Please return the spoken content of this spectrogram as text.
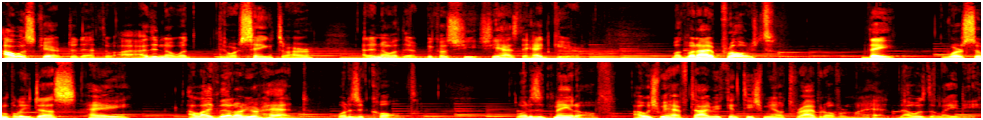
I was scared to death. I, I didn't know what they were saying to her. I didn't know what they because she she has the headgear. But when I approached, they were simply just, hey, I like that on your head. What is it called? What is it made of? I wish we have time. You can teach me how to wrap it over my head. That was the lady.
